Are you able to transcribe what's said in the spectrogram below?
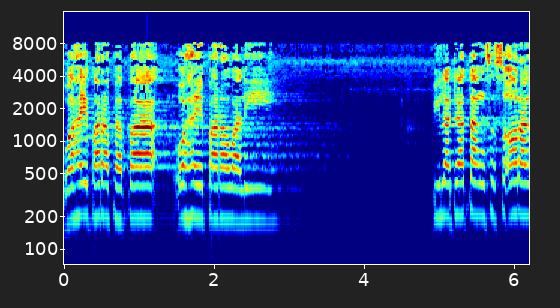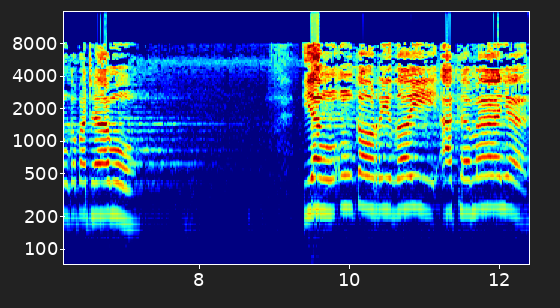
Wahai para bapak, wahai para wali Bila datang seseorang kepadamu Yang engkau ridhai agamanya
